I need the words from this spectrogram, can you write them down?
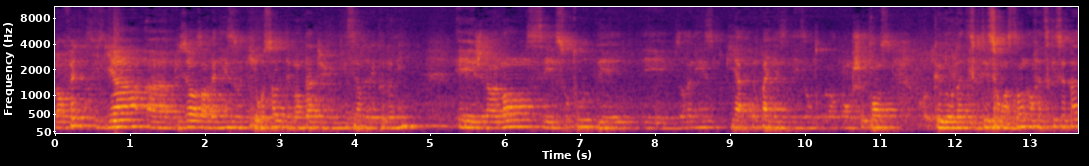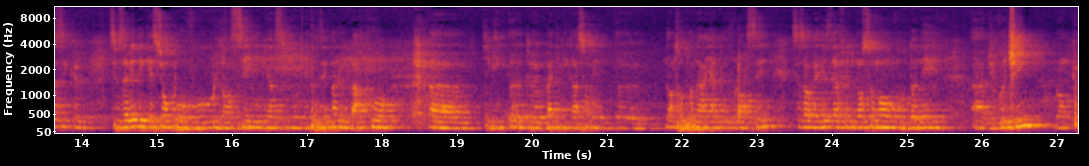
Ben, en fait, il y a euh, plusieurs organismes qui reçoivent des mandats du ministère de l'économie et généralement c'est surtout des, organismes qui accompagnent les, entrepreneurs. Donc je pense que on a discuté sur stand. En fait, ce qui se passe, c'est que si vous avez des questions pour vous lancer ou bien si vous ne maîtrisez pas le parcours euh, euh, de, pas d'immigration mais de- d'entrepreneuriat pour vous lancer, ces organismes non seulement vous donner euh, du coaching, donc euh,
